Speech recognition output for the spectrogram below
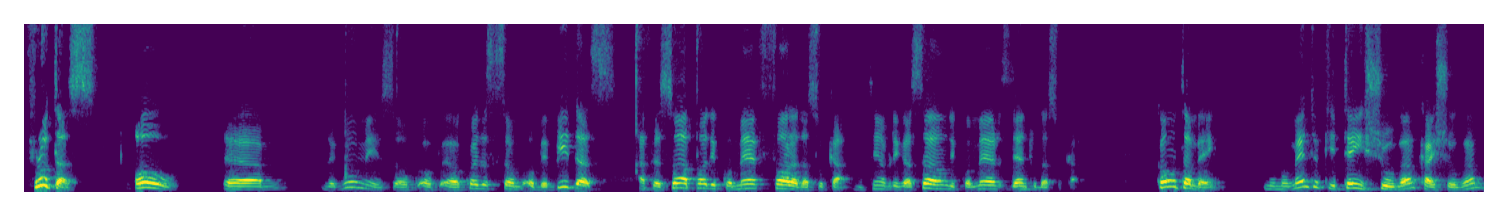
Frutas ou é, legumes ou, ou, ou, coisas que são ou bebidas, a pessoa pode comer fora da açúcar. Não tem obrigação de comer dentro da açúcar. Como também, no momento que tem chuva, cai chuva,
